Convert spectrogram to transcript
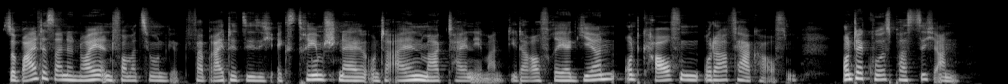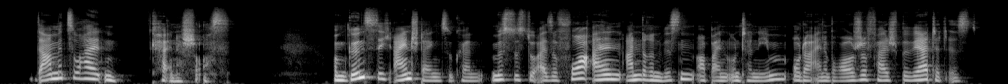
Sobald es eine neue Information gibt, verbreitet sie sich extrem schnell unter allen Marktteilnehmern, die darauf reagieren und kaufen oder verkaufen. Und der Kurs passt sich an. Damit zu halten, keine Chance. Um günstig einsteigen zu können, müsstest du also vor allen anderen wissen, ob ein Unternehmen oder eine Branche falsch bewertet ist.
